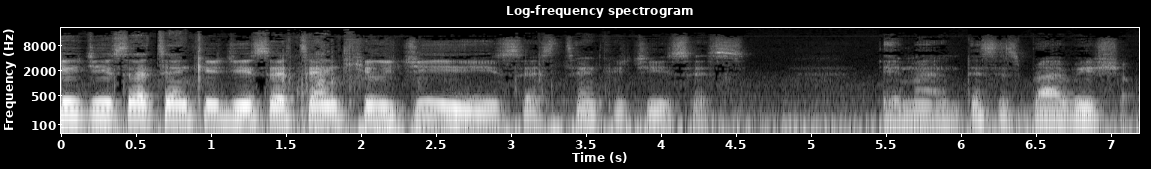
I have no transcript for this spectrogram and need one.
You, Jesus. Thank you, Jesus. Thank you, Jesus. Thank you, Jesus. Amen. This is Brian Bishop.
